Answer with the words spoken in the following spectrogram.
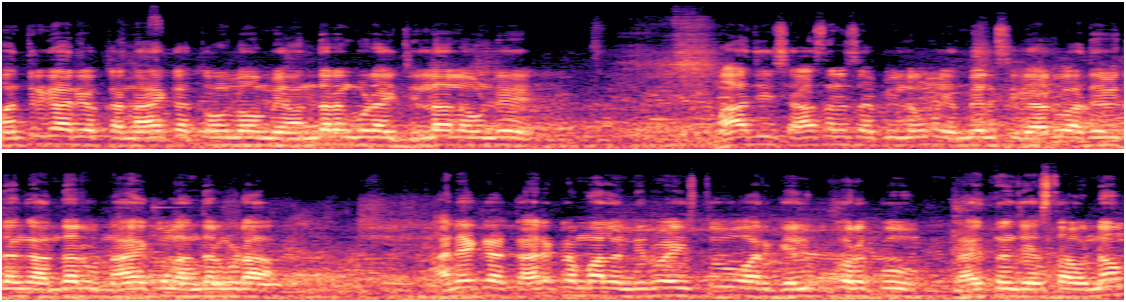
మంత్రి గారి యొక్క నాయకత్వంలో మేమందరం కూడా ఈ జిల్లాలో ఉండే మాజీ శాసనసభ్యులు ఎమ్మెల్సీ గారు అదేవిధంగా అందరూ నాయకులు అందరూ కూడా అనేక కార్యక్రమాలు నిర్వహిస్తూ వారి గెలుపు కొరకు ప్రయత్నం చేస్తూ ఉన్నాం.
